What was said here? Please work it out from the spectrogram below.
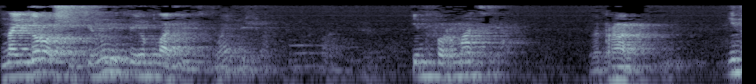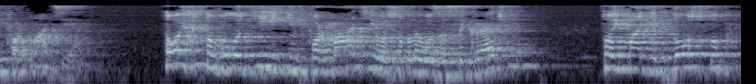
Найдорожче цінується і оплачується. Знаєте що? Інформація. Ви праві. Інформація. Той, хто володіє інформацією, особливо засекреченою, той має доступ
